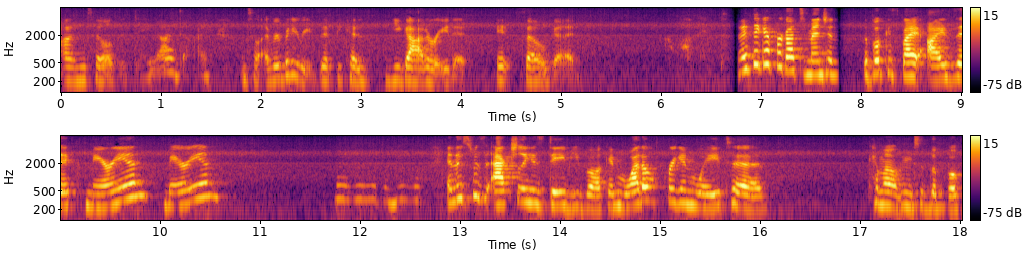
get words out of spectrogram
until the day I die until everybody reads it because you gotta read it. It's so good. I love it. And I think I forgot to mention the book is by Isaac Marion. Marion? And this was actually his debut book, and what a friggin' way to come out into the book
